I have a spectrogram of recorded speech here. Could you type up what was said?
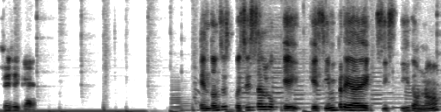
Sí, sí, claro. Entonces, pues es algo que, siempre ha existido, ¿no?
